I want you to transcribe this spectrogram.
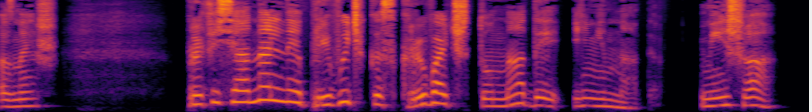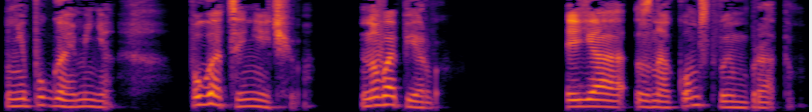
Знаешь, Профессиональная привычка скрывать, что надо и не надо. «Миша, не пугай меня. Пугаться нечего. Ну, во-первых, я знаком с твоим братом.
